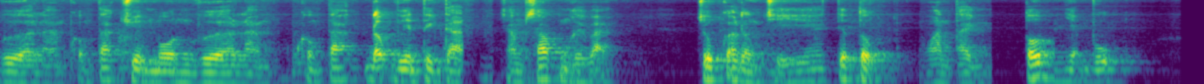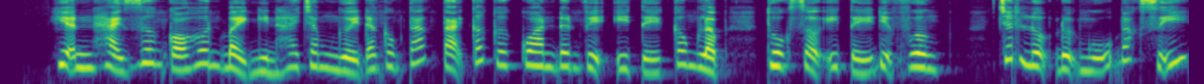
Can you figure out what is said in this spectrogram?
vừa làm công tác chuyên môn vừa làm công tác động viên tinh thần chăm sóc người bệnh. Chúc các đồng chí tiếp tục hoàn thành tốt nhiệm vụ. Hiện Hải Dương có hơn 7.200 người đang công tác tại các cơ quan đơn vị y tế công lập thuộc Sở Y tế địa phương. Chất lượng đội ngũ bác sĩ,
